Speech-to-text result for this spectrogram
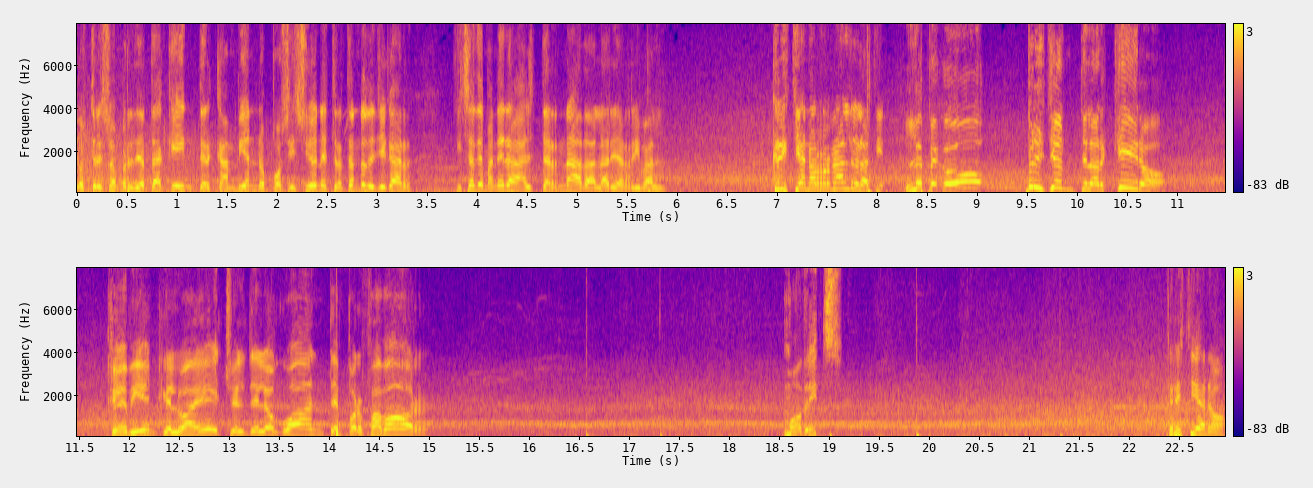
Los tres hombres de ataque intercambiando posiciones, tratando de llegar, quizás de manera alternada, al área rival. Cristiano Ronaldo la tiene. Le pegó. Brillante el arquero. Qué bien que lo ha hecho el de los guantes, por favor. Modric. Cristiano.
